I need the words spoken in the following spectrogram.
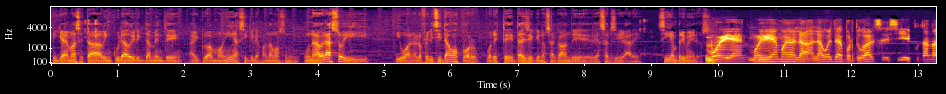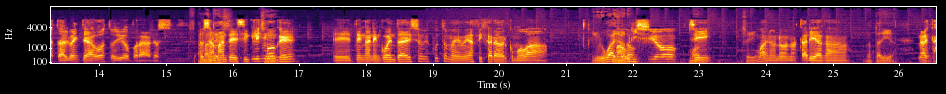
y que además está vinculado directamente al Club Armonía. Así que les mandamos un, abrazo y, bueno, lo felicitamos por, por este detalle que nos acaban de, hacer llegar. ¿eh? Siguen primeros. Muy bien, muy bien. Bueno, la, Vuelta de Portugal se sigue disputando hasta el 20 de agosto, digo, para los los amantes del ciclismo que eh, tengan en cuenta eso. Justo me, voy a fijar a ver cómo va el uruguayo. Mauricio, sí. Bueno, no, no estaría acá. No estaría. No, está,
